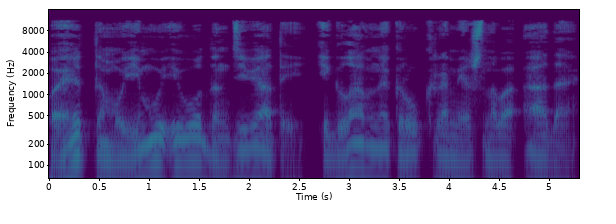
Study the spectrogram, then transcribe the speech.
Поэтому ему и отдан девятый и главный круг кромешного ада.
